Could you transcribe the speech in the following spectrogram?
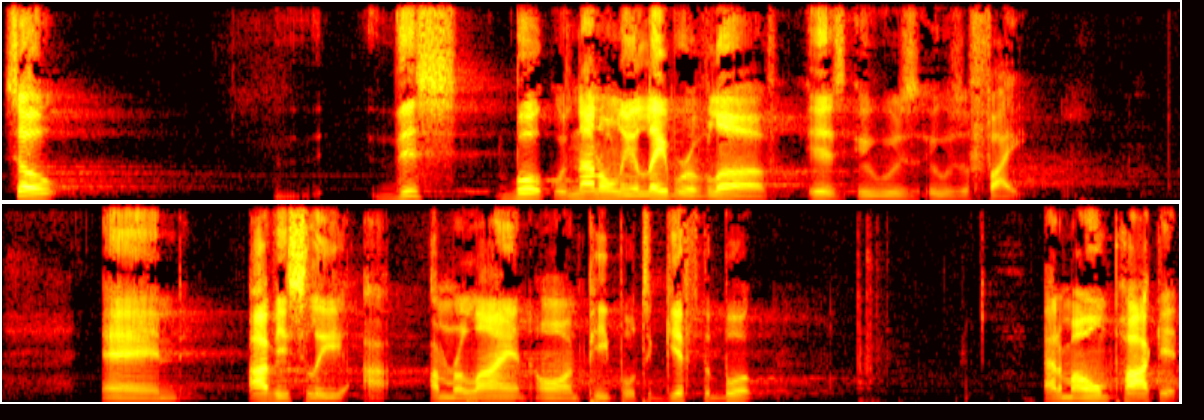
So this book was not only a labor of love, it, was, it was a fight. And obviously, I, I'm reliant on people to gift the book out of my own pocket,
